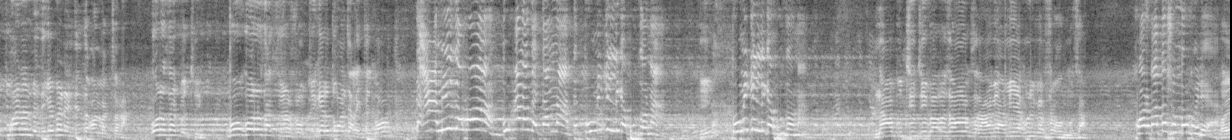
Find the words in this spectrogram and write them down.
দোকানের দিকে বেড়া দিতে তখন লাগতো না। গরো থাকবে তুই। বউ গরো থাকছো না তুই কেন দোকান চালাইতে গো? আমি যখন দোকানে যাইতাম না তা তুমি কি লিগা বুঝো না? তুমি কি লিগা বুঝো না? না বুঝছি তুই বাবা যেমন লাগতো না আমি আমি এখনই ব্যবসা করব যা। করবা তো সুন্দর কইরা ওই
